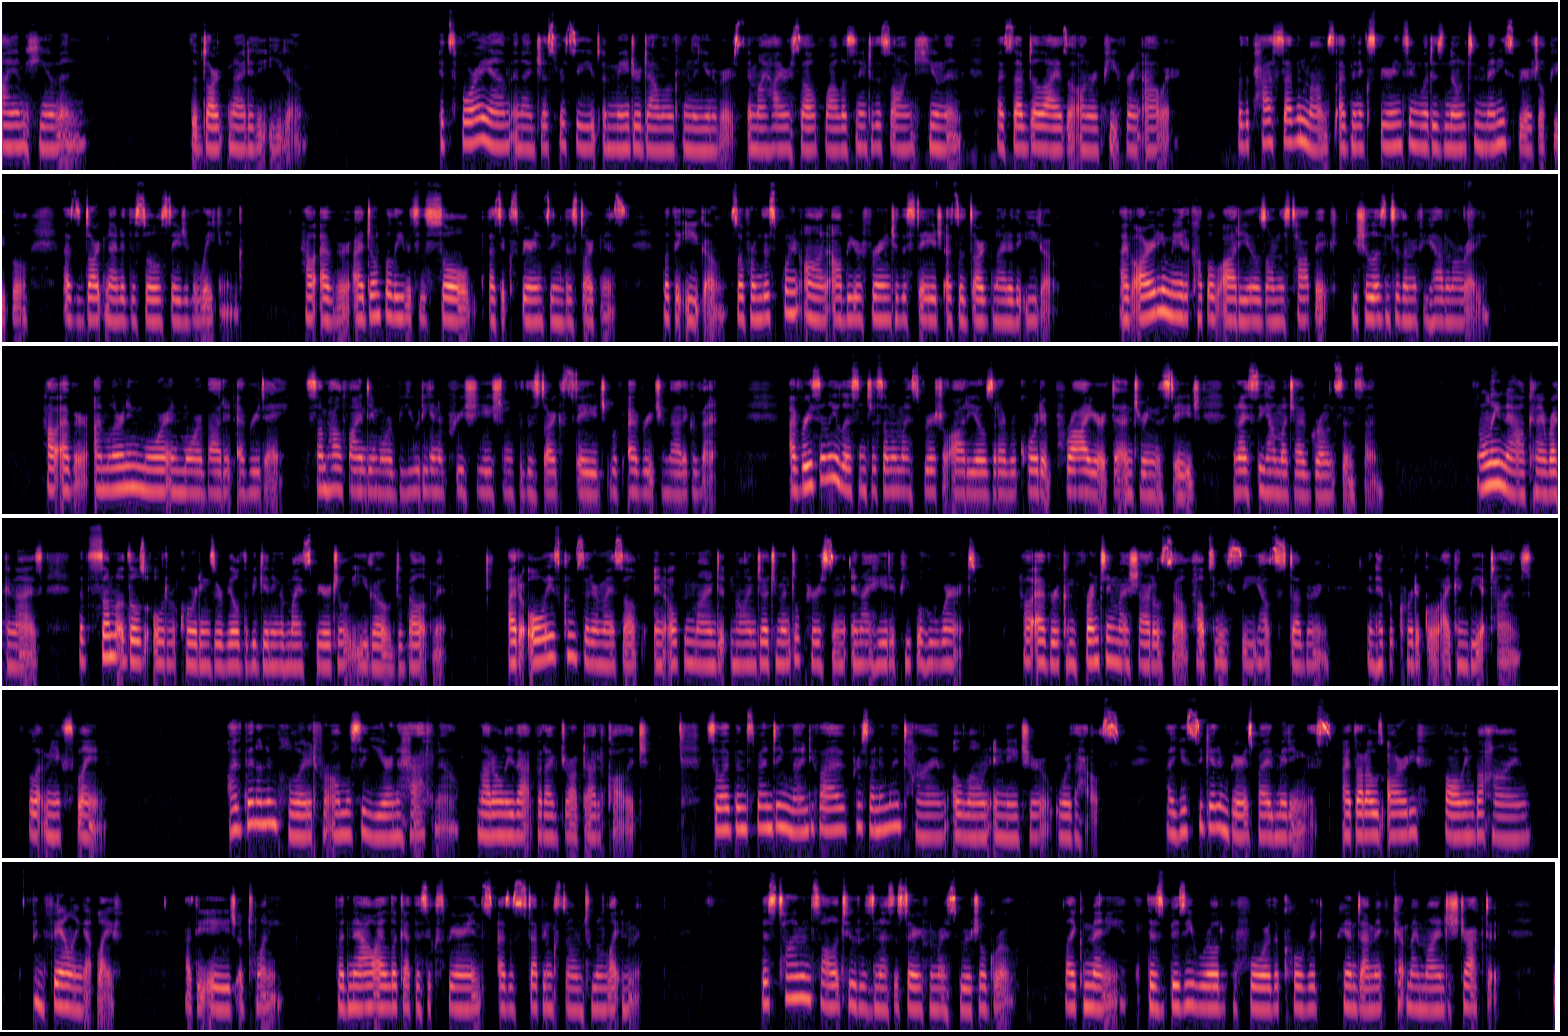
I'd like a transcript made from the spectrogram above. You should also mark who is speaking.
Speaker 1: I am human. The dark night of the ego. It's 4 a.m., and I just received a major download from the universe in my higher self while listening to the song Human by Sevdaliza on repeat for an hour. For the past seven months, I've been experiencing what is known to many spiritual people as the dark night of the soul stage of awakening. However, I don't believe it's the soul that's experiencing this darkness but the ego, so from this point on I'll be referring to the stage as the dark night of the ego. I've already made a couple of audios on this topic, you should listen to them if you haven't already. However, I'm learning more and more about it every day, somehow finding more beauty and appreciation for this dark stage with every traumatic event. I've recently listened to some of my spiritual audios that I recorded prior to entering the stage, and I see how much I've grown since then. Only now can I recognize that some of those old recordings revealed the beginning of my spiritual ego development. I'd always considered myself an open minded, non judgmental person, and I hated people who weren't. However, confronting my shadow self helps me see how stubborn and hypocritical I can be at times. Let me explain. I've been unemployed for almost a year and a half now. Not only that, but I've dropped out of college. So I've been spending 95% of my time alone in nature or the house. I used to get embarrassed by admitting this. I thought I was already falling behind and failing at life at the age of 20. But now I look at this experience as a stepping stone to enlightenment. This time in solitude was necessary for my spiritual growth. Like many, this busy world before the COVID pandemic kept my mind distracted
